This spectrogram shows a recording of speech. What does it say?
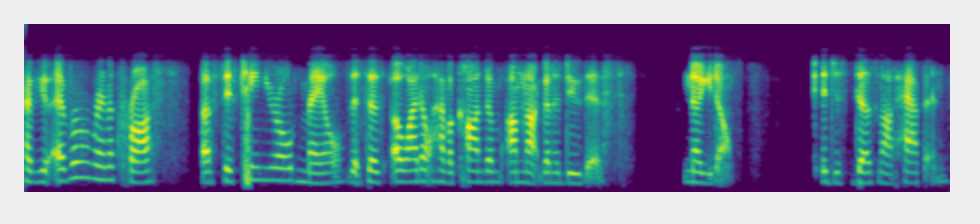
have you ever run across a 15 year old male that says, oh, I don't have a condom, I'm not going to do this? No, you don't. It just does not happen.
